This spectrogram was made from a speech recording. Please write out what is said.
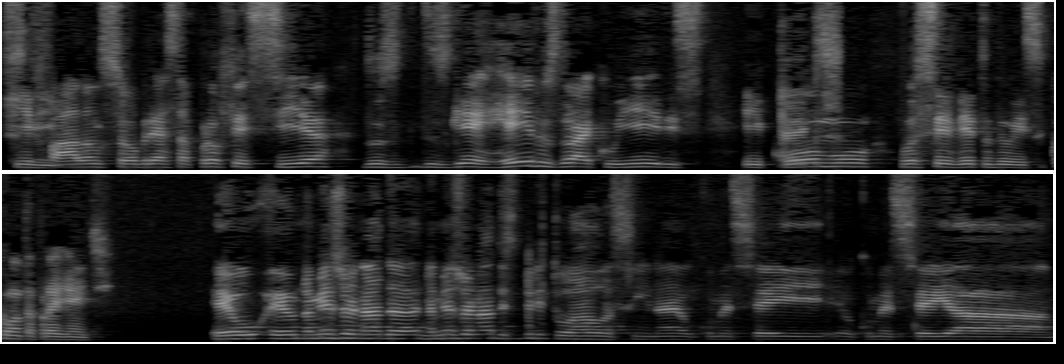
que Sim. falam sobre essa profecia dos, dos guerreiros do arco-íris e como é você vê tudo isso. Conta pra gente. Eu, eu na minha jornada na minha jornada espiritual assim né eu comecei eu comecei a,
